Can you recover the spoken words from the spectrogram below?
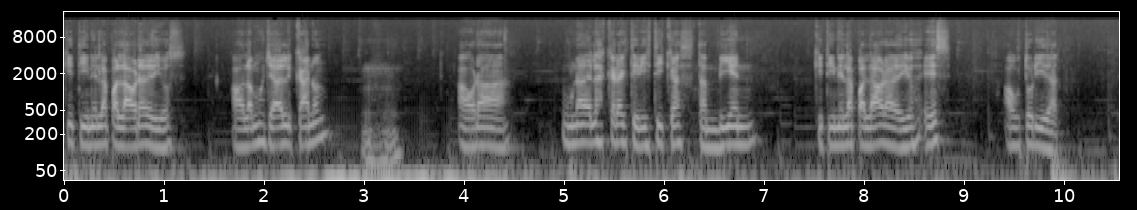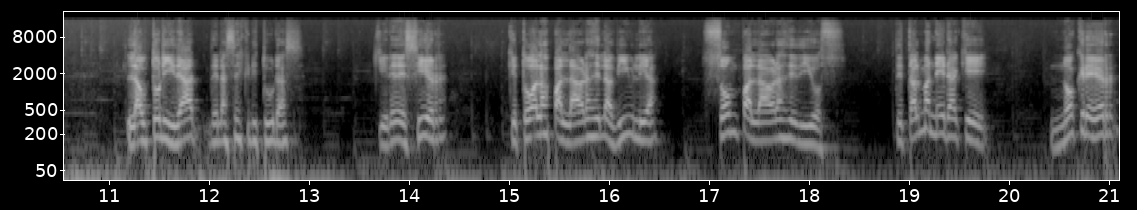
que tiene la palabra de Dios. Hablamos ya del canon. Ahora, una de las características también que tiene la palabra de Dios es autoridad. La autoridad de las escrituras quiere decir que todas las palabras de la Biblia son palabras de Dios. De tal manera que no creer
